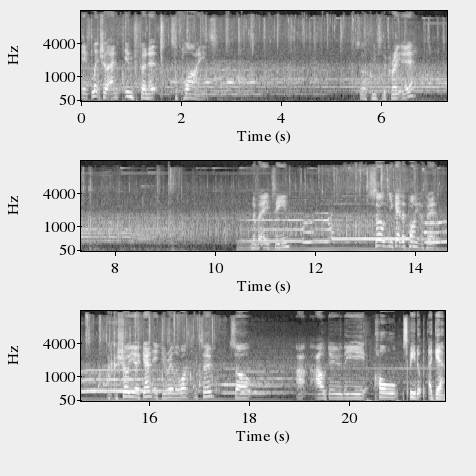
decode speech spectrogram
It's literally an infinite supplies. So I'll come to the crate here. Another 18. So you get the point of it. I can show you again if you really want me to. So I'll do the whole speed up again.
